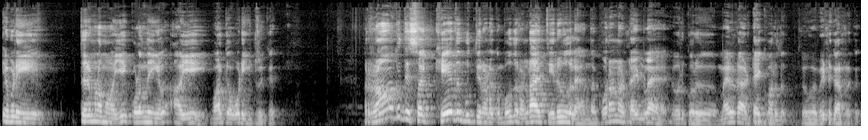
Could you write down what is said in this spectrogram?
இப்படி திருமணமாகி குழந்தைகள் ஆகி வாழ்க்கை ஓடிக்கிட்டு இருக்கு. ராகு திசை கேது புத்தி நடக்கும்போது ரெண்டாயிரத்தி இருபதில் அந்த கொரோனா டைமில் இவருக்கு ஒரு மைல்டாக அட்டேக் வருது. இவங்க வீட்டுக்காரருக்கு.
